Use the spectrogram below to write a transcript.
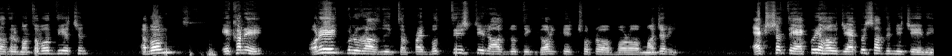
তাদের মতামত দিয়েছেন এবং এখানে অনেকগুলো রাজনৈতিক দল, প্রায় বত্রিশটি রাজনৈতিক দলকে ছোট, বড়, মাঝারি একসাথে একই হাউজে একই সাথে নিচে এনে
